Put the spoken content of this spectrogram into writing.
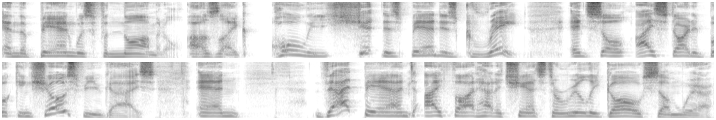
and the band was phenomenal. I was like, holy shit, this band is great. And so I started booking shows for you guys. And that band I thought had a chance to really go somewhere.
